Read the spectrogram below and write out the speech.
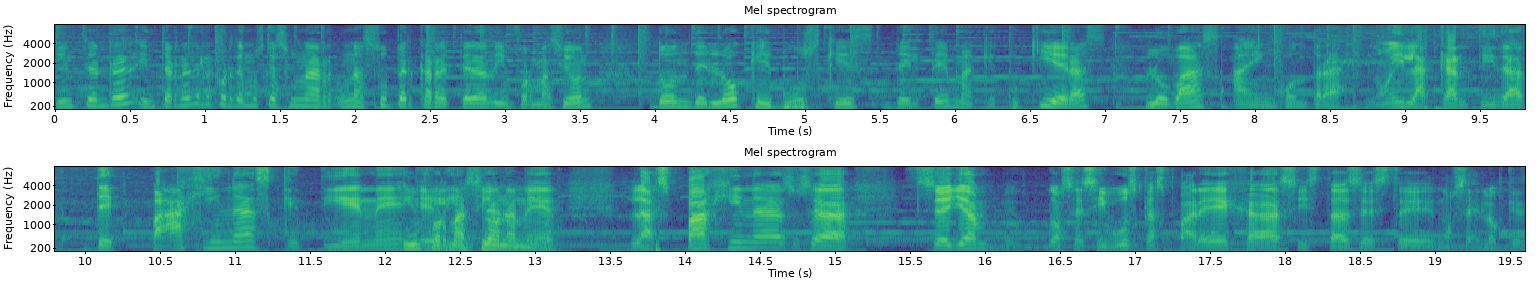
Internet, Internet recordemos que es una, una super carretera de información donde lo que busques del tema que tú quieras, lo vas a encontrar. No, y la cantidad de páginas que tiene el Información, internet. Las páginas, o sea, se llaman, no sé, si buscas parejas, si estás, este, no sé, lo que...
